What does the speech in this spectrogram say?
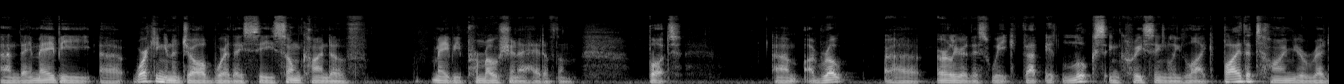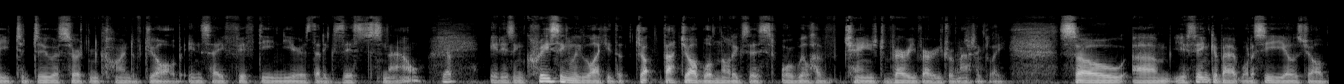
and they may be uh, working in a job where they see some kind of maybe promotion ahead of them. But um, I wrote uh, earlier this week that it looks increasingly like by the time you're ready to do a certain kind of job in, say, 15 years that exists now, yep. it is increasingly likely that jo- that job will not exist or will have changed very, very dramatically. So um, you think about what a CEO's job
